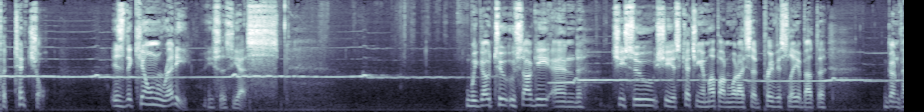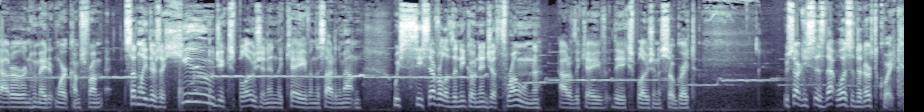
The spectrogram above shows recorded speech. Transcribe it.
potential. Is the kiln ready? He says yes. We go to Usagi and Chizu. She is catching him up on what I said previously about the gunpowder and who made it and where it comes from. Suddenly, there's a huge explosion in the cave on the side of the mountain. We see several of the Neko ninja thrown out of the cave. The explosion is so great. Usagi says that wasn't an earthquake.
